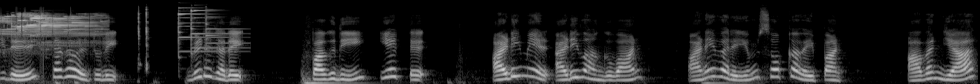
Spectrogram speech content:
இது தகவல் துளி. விடுகதை. பகுதி எட்டு. அடிமேல் அடி வாங்குவான் அனைவரையும் சொக்க வைப்பான். அவன் யார்?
